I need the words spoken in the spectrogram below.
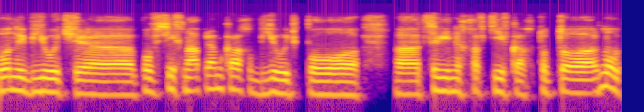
Вони б'ють е, по всіх напрямках, б'ють по е, цивільних автівках. Тобто, ну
